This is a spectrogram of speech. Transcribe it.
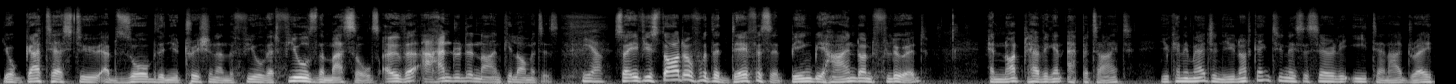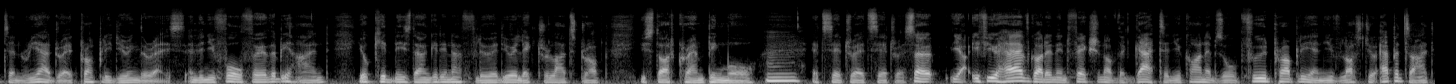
your gut has to absorb the nutrition and the fuel that fuels the muscles over 109 kilometers. Yeah. So if you start off with a deficit, being behind on fluid, and not having an appetite, you can imagine you're not going to necessarily eat and hydrate and rehydrate properly during the race. And then you fall further behind. Your kidneys don't get enough fluid, your electrolytes drop, you start cramping more, etc., etc. So, yeah, if you have got an infection of the gut and you can't absorb food properly and you've lost your appetite,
